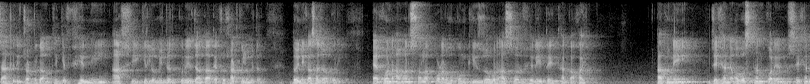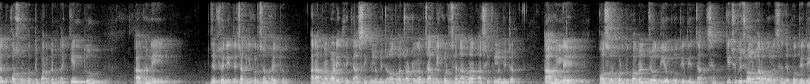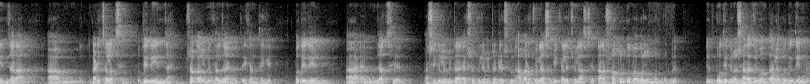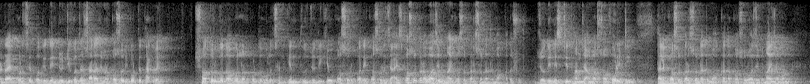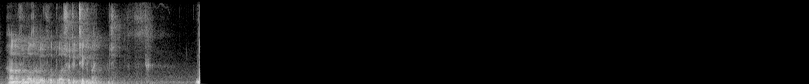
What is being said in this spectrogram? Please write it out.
চাকরি চট্টগ্রাম থেকে ফেনী আশি কিলোমিটার করে যাতায়াত একশো ষাট কিলোমিটার। দৈনিক আসা যাওয়া করি। এখন আমার সালাদ পড়ার হুকুম কি? জোহর, আসর ফেনীতেই থাকা হয়। আপনি যেখানে অবস্থান করেন, সেখানে তো কসর করতে পারবেন না। কিন্তু আপনি যে ফেনীতে চাকরি করছেন হয়তো, আর আপনার বাড়ি থেকে আশি কিলোমিটার অথবা চট্টগ্রাম চাকরি করছেন আপনার আশি কিলোমিটার, তাহলে কসর করতে পারবেন, যদিও প্রতিদিন যাচ্ছেন। কিছু কিছু অলমারা বলেছেন যে প্রতিদিন যারা গাড়ি চালাচ্ছে, প্রতিদিন যায়। সকাল, বিকাল যায় হয়তো। এখান থেকে প্রতিদিন যাচ্ছে আশি কিলোমিটার, একশো কিলোমিটার, দেড়শো কিলোমিটার, আবার চলে আসে, বিকালে চলে আসছে। তারা সতর্কতা অবলম্বন করবে। যেহেতু প্রতিদিন সারা জীবন তাহলে প্রতিদিন ড্রাইভ করছে, প্রতিদিন ডিউটি করছে, সারা জীবন কসরই করতে থাকবে। সতর্কতা অবলম্বন করতে বলেছেন, কিন্তু যদি কেউ কসর করে, কসর যায় কসর করা ওয়াজিব নয়, কসর করা সন্ন্যাতে মক্কাদা শুধু। যদি নিশ্চিত হন যে আমার সফর এটি, তাহলে কসর করা সন্ন্যাতে মক্কাদা কসর ওয়াজিব নয়, যেমন হানাফি মজাহের ফতুয়া, সেটি ঠিক নয়।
